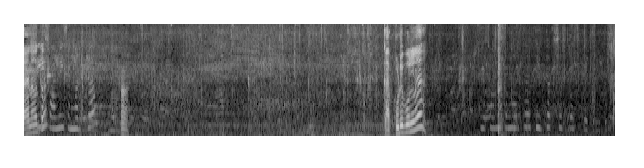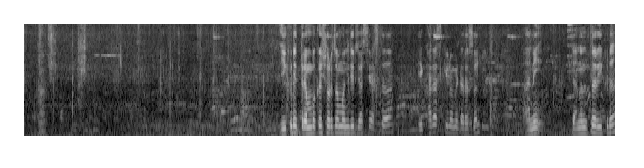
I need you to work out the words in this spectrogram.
काय नाव होतं? स्वामी समर्थ. हां. काय पुढे बोल ना. श्री स्वामी समर्थ तीर्थक्षेत्र असं काहीतरी होतं. हां. इकडे त्र्यंबकेश्वरचं मंदिर जास्तीत जास्त एखादाच किलोमीटर असेल. आणि त्यानंतर इकडं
